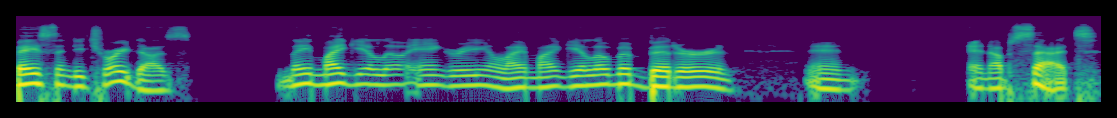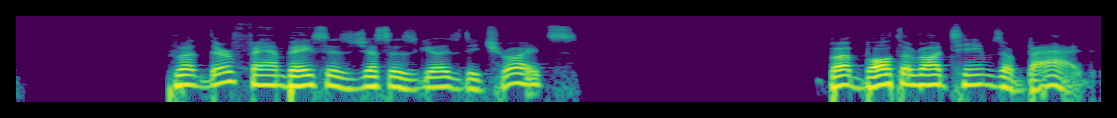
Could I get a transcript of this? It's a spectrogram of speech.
base than Detroit does. They might get a little angry and like might get a little bit bitter and and and upset. But their fan base is just as good as Detroit's. But both of our teams are bad.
